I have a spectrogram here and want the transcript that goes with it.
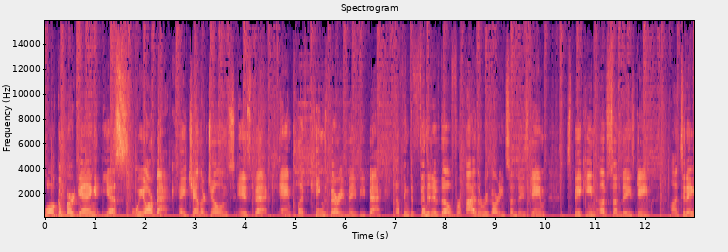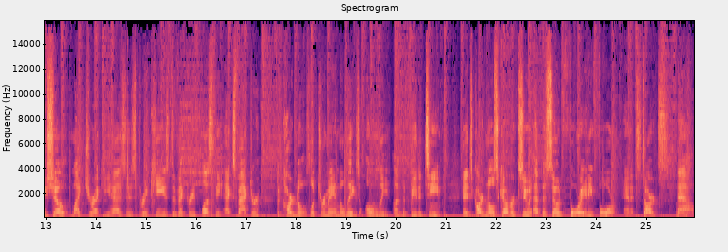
Welcome, Bird Gang. Yes, we are back. Hey, Chandler Jones is back, and Cliff Kingsbury may be back. Nothing definitive, though, for either regarding Sunday's game. Speaking of Sunday's game, on today's show, Mike Jurecki has his three keys to victory plus the X Factor. The Cardinals look to remain the league's only undefeated team. It's Cardinals Cover 2, episode 484, and it starts now.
